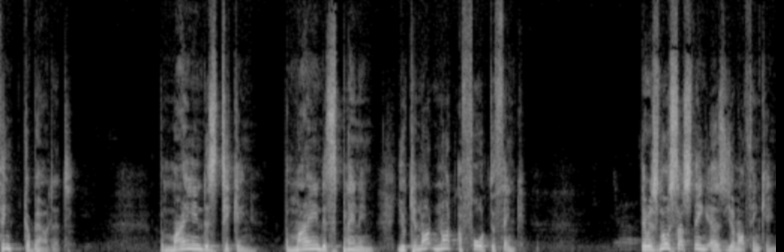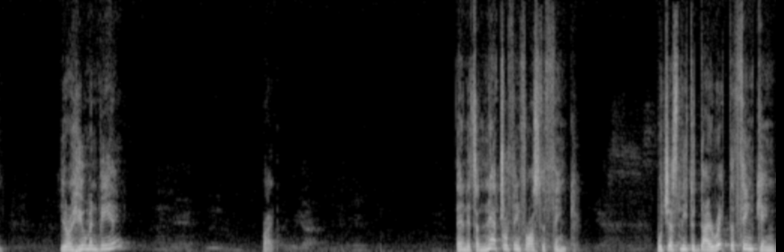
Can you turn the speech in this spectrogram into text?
Think about it. The mind is ticking, the mind is planning. You cannot not afford to think. There is no such thing as you're not thinking. You're a human being? Right. Then it's a natural thing for us to think. We just need to direct the thinking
